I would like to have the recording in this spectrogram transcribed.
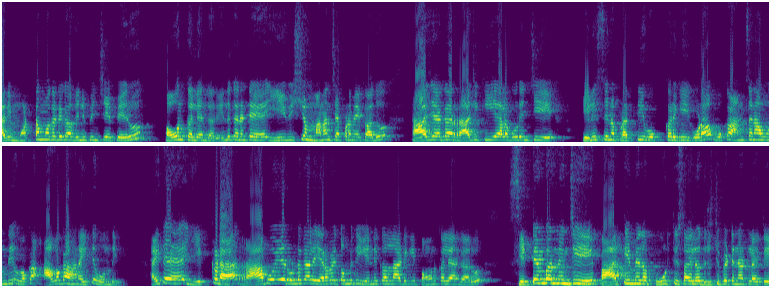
అది మొట్టమొదటిగా వినిపించే పేరు పవన్ కళ్యాణ్ గారు. ఎందుకంటే ఈ విషయం మనం చెప్పడమే కాదు తాజాగా రాజకీయాల గురించి తెలిసిన ప్రతి ఒక్కరికి కూడా ఒక అంచనా ఉంది ఒక అవగాహన అయితే ఉంది. అయితే ఇక్కడ రాబోయే రెండు వేల ఇరవై తొమ్మిది ఎన్నికల నాటికి పవన్ కళ్యాణ్ గారు సెప్టెంబర్ నుంచి పార్టీ మీద పూర్తి స్థాయిలో దృష్టి పెట్టినట్లయితే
